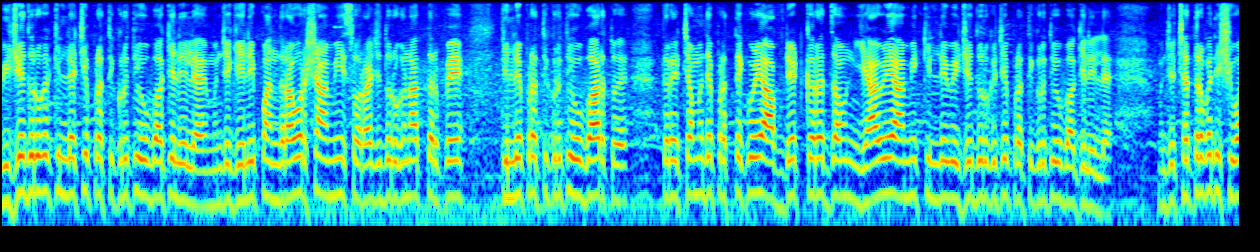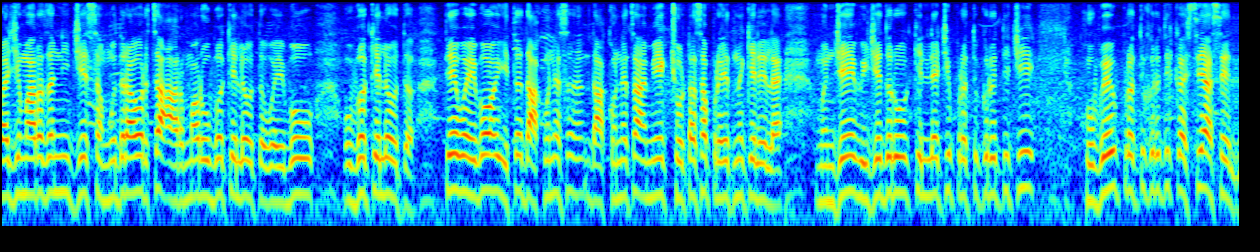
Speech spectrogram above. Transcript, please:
विजयदुर्ग किल्ल्याची प्रतिकृती उभा केलेली आहे. म्हणजे गेली पंधरा वर्ष आम्ही स्वराज दुर्गनाथतर्फे किल्ले प्रतिकृती उभारतो आहे तर याच्यामध्ये प्रत्येक वेळी अपडेट करत जाऊन ह्यावेळी आम्ही किल्ले विजयदुर्गची प्रतिकृती उभा केलेली आहे. म्हणजे छत्रपती शिवाजी महाराजांनी जे समुद्रावरचं आरमार उभं केलं होतं वैभव उभं केलं होतं ते वैभव इथं दाखवण्यास दाखवण्याचा आम्ही एक छोटासा प्रयत्न केलेला आहे. म्हणजे विजयदुर्ग किल्ल्याची प्रतिकृतीची हुबेहूब प्रतिकृती कशी असेल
